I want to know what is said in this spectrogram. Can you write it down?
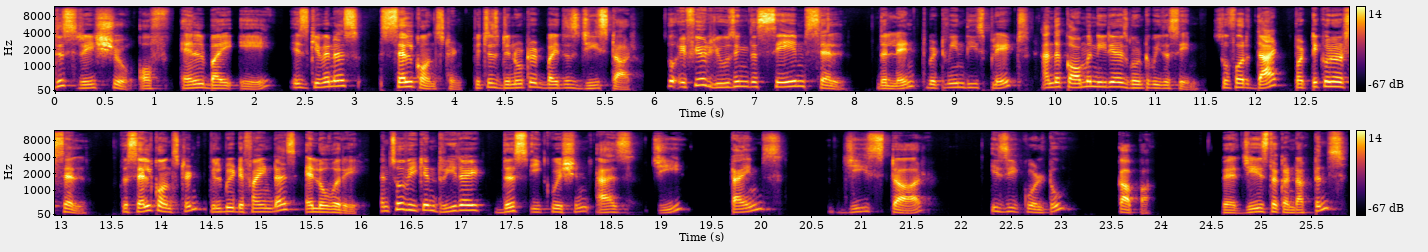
this ratio of L by A is given as cell constant, which is denoted by this G star. So if you're using the same cell, the length between these plates and the common area is going to be the same. So for that particular cell, the cell constant will be defined as L over A. And so we can rewrite this equation as G times G star is equal to kappa, where G is the conductance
